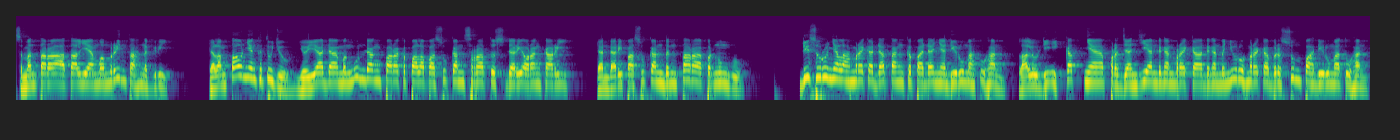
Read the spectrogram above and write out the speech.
Sementara Atalia memerintah negeri. Dalam tahun yang ketujuh, Yoyada mengundang para kepala pasukan seratus dari orang Kari dan dari pasukan bentara penunggu. Disuruhnyalah mereka datang kepadanya di rumah Tuhan, lalu diikatnya perjanjian dengan mereka dengan menyuruh mereka bersumpah di rumah Tuhan.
